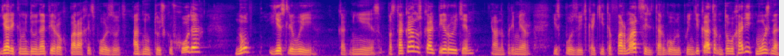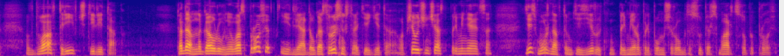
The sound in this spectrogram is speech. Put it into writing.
Я рекомендую на первых порах использовать одну точку входа, но если вы как не по стакану скальпируете, а, например, используете какие-то формации или торговлю по индикаторам, то выходить можно в 2, в 3, в 4 этапа. Тогда многоуровневый у вас профит, и для долгосрочных стратегий это вообще очень часто применяется. Здесь можно автоматизировать, к примеру, при помощи робота Super Smart Stop и Profit.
